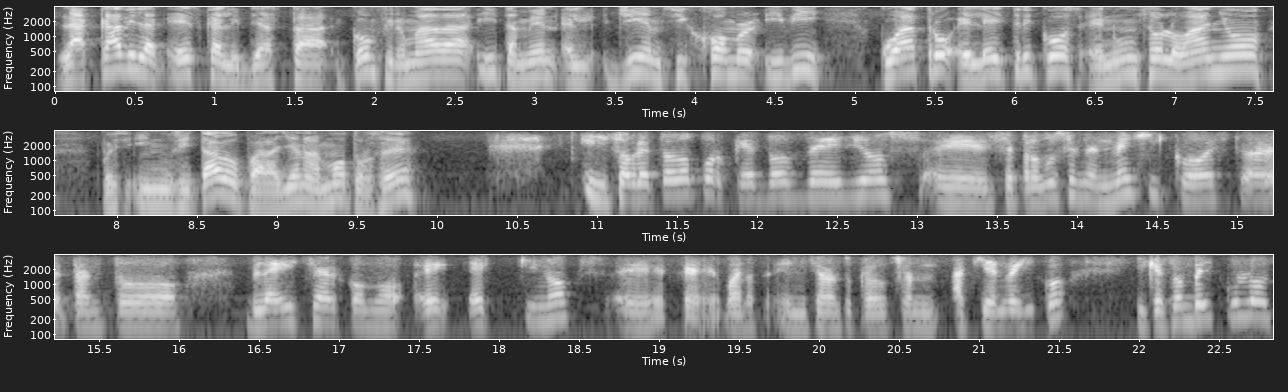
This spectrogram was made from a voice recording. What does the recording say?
la Cadillac Escalade ya está confirmada y también el GMC Homer EV. Cuatro eléctricos en un solo año, pues inusitado para General Motors, ¿eh? Y sobre todo porque dos de ellos eh, se producen en México, esto, tanto Blazer como e-, Equinox, eh, que bueno, iniciaron su producción aquí en México y que son vehículos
